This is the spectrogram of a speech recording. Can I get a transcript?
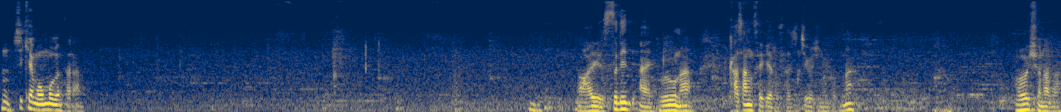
흠, 식혜 못 먹은 사람. 아, 이게 3D, 아니, 그거구나. 가상세계로 사진 찍어주는 거구나. 어우, 시원하다.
